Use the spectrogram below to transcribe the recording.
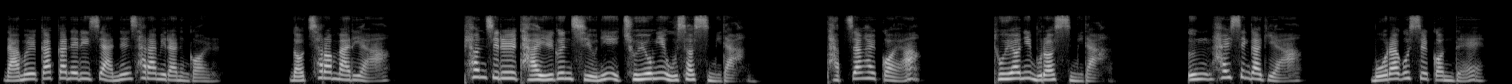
남을 깎아내리지 않는 사람이라는 걸. 너처럼 말이야. 편지를 다 읽은 지훈이 조용히 웃었습니다. 답장할 거야? 도연이 물었습니다. 응, 할 생각이야. 뭐라고 쓸 건데?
